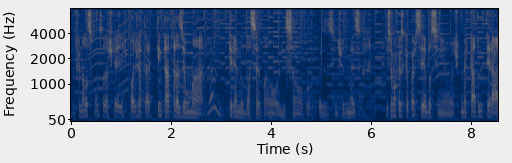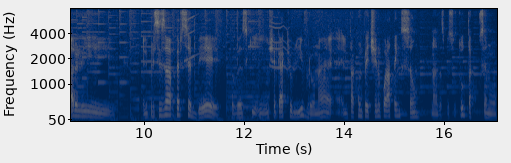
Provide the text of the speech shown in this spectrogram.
no final das contas acho que a gente pode até tentar trazer uma. Não querendo dar sermão ou lição ou qualquer coisa nesse sentido, mas isso é uma coisa que eu percebo, assim. Eu acho que o mercado literário ele. Ele precisa perceber, talvez, que enxergar que o livro, né, ele tá competindo por atenção né, das pessoas. Tudo tá sendo.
